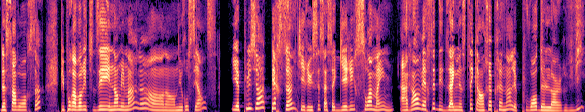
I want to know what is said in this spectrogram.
De savoir ça? Puis pour avoir étudié énormément là, en, en neurosciences, il y a plusieurs personnes qui réussissent à se guérir soi-même, à renverser des diagnostics en reprenant le pouvoir de leur vie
